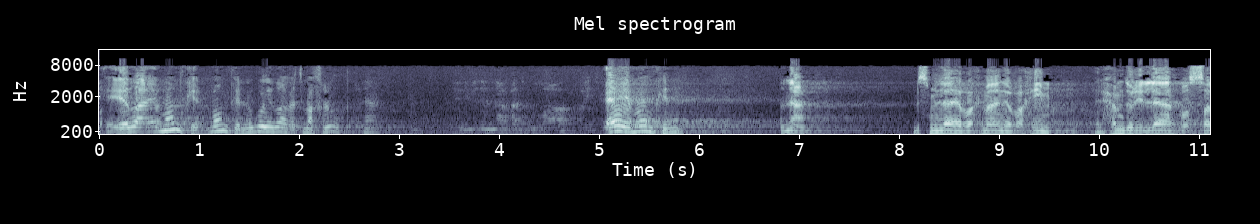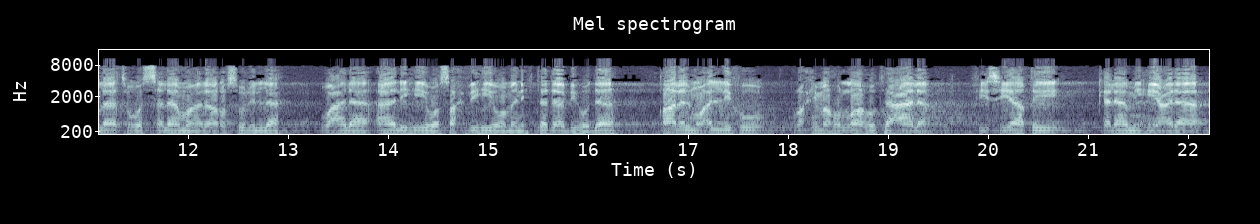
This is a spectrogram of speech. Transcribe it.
مخلوق. ممكن ممكن نقول إضافة مخلوق نعم. يعني مثل الله أي ممكن. نعم. بسم الله الرحمن الرحيم. الحمد لله والصلاة والسلام على رسول الله وعلى آله وصحبه ومن اهتدى بهداه. قال المؤلف رحمه الله تعالى في سياق كلامه على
